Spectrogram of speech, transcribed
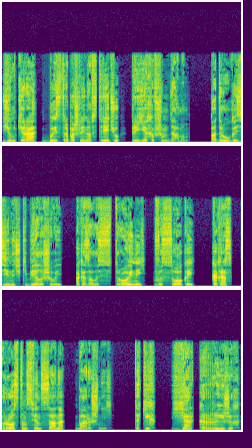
Юнкера быстро пошли навстречу приехавшим дамам. Подруга Зиночки Белышевой оказалась стройной, высокой, как раз ростом Свинсана барышней. Таких ярко-рыжих,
